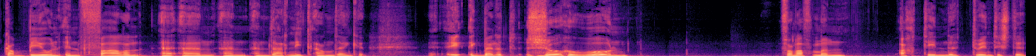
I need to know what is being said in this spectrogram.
kampioen in falen en, en, en, en daar niet aan denken. Ik, ik ben het zo gewoon, vanaf mijn achttiende, twintigste,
